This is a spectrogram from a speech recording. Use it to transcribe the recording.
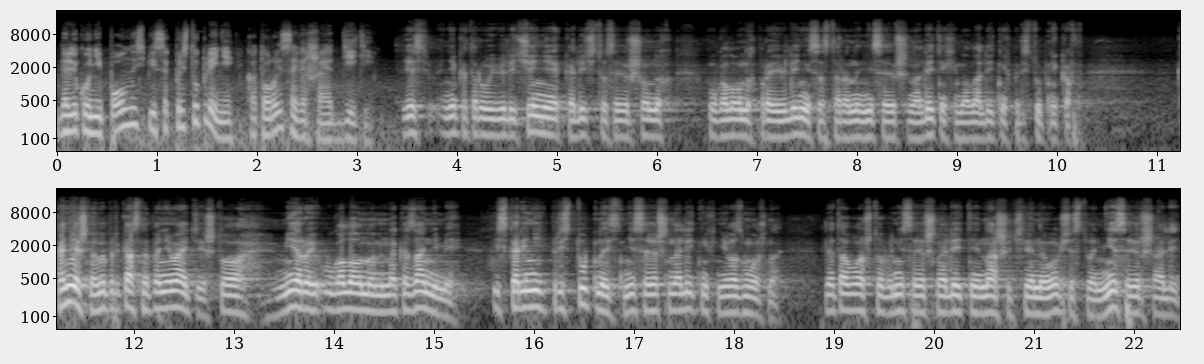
далеко не полный список преступлений, которые совершают дети. Есть некоторое увеличение количества совершенных уголовных проявлений со стороны несовершеннолетних и малолетних преступников. Конечно, вы прекрасно понимаете, что меры уголовными наказаниями искоренить преступность несовершеннолетних невозможно. Для того, чтобы несовершеннолетние наши члены общества не совершали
